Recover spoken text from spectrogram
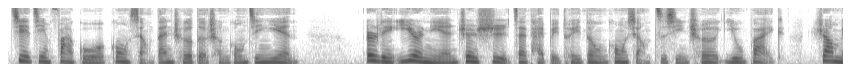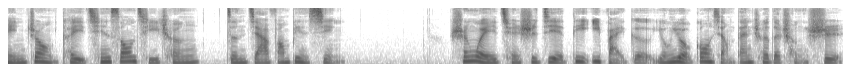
借鉴法国共享单车的成功经验，二零一二年正式在台北推动共享自行车 U-Bike，让民众可以轻松骑乘，增加方便性。身为全世界第一百个拥有共享单车的城市。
